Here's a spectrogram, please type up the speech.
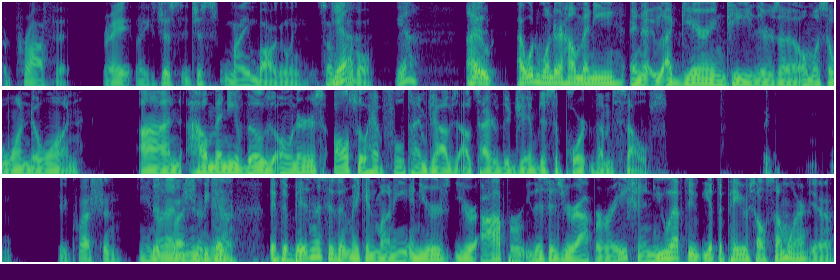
a profit? Right? Like it's just it's just mind boggling some Yeah. level. Yeah. I I would wonder how many, and I guarantee there's a almost a one to one on how many of those owners also have full time jobs outside of their gym to support themselves. Good question. You know Good what I mean? Because yeah. if the business isn't making money and you're your oper this is your operation, you have to you have to pay yourself somewhere. Yeah.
